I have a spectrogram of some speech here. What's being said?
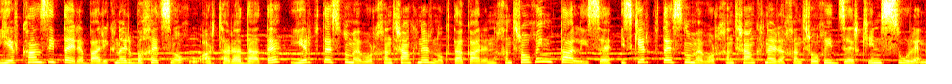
Եվ քանզի Տերը բարիքներ բխեցնող ու արդարադատ է, երբ տեսնում է, որ խնդրանքներն օգտակար են խնդրողին, տալիս է, իսկ երբ տեսնում է, որ խնդրանքները խնդրողի ձեռքին սուր են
